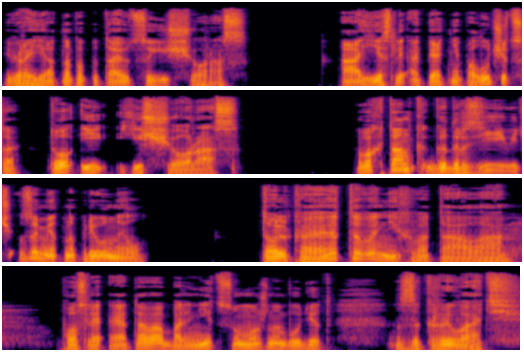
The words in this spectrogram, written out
Вероятно, попытаются еще раз. А если опять не получится, то и еще раз. Вахтанг Гадерзиевич заметно приуныл. Только этого не хватало. После этого больницу можно будет закрывать.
